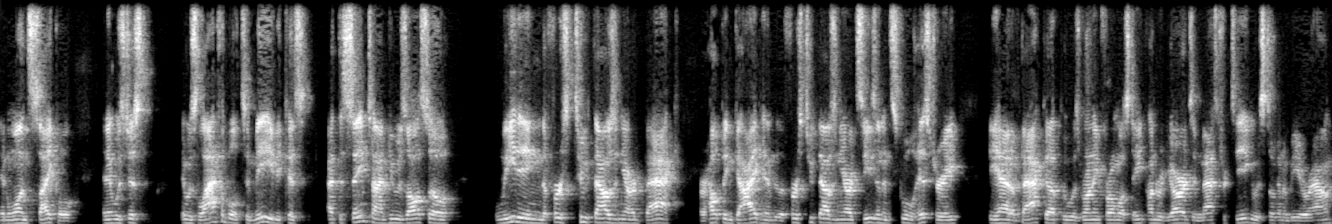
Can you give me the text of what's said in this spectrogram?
in one cycle, and it was just it was laughable to me because at the same time he was also leading the first 2,000 yard back or helping guide him to the first 2,000 yard season in school history. He had a backup who was running for almost 800 yards in Master Teague, who was still going to be around.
